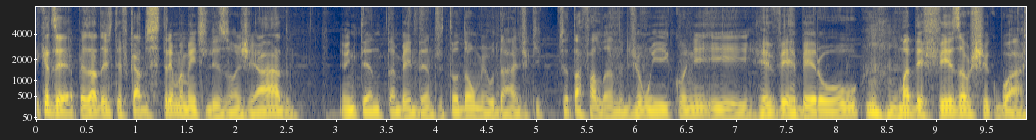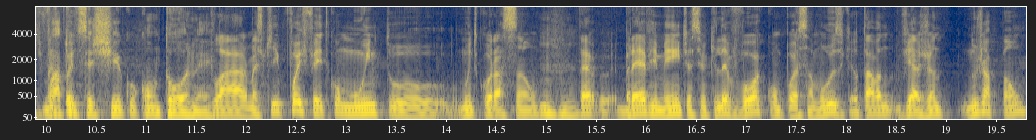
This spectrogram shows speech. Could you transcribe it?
E quer dizer, apesar de a gente ter ficado extremamente lisonjeado, eu entendo também, dentro de toda a humildade, que você está falando de um ícone e reverberou uma defesa ao Chico Buarque. O fato foi- de ser Chico contou, né? Claro, mas que foi feito com muito, muito coração. Até brevemente, assim, o que levou a compor essa música, eu estava viajando no Japão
